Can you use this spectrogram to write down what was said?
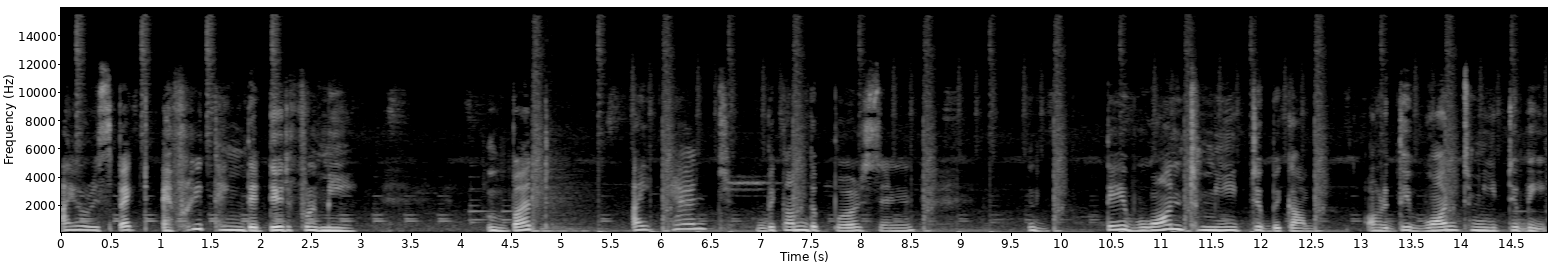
I respect everything they did for me. But I can't become the person they want me to become or they want me to be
